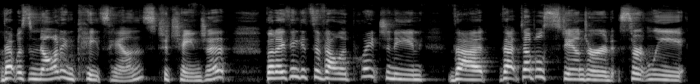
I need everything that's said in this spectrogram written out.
That was not in kate's hands to change it. But i think it's a valid point janine that that double standard certainly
